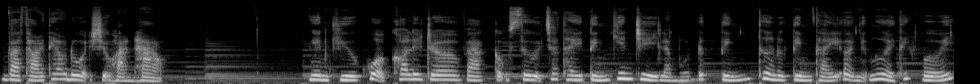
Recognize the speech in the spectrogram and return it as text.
và thói theo đuổi sự hoàn hảo nghiên cứu của Collider và cộng sự cho thấy tính kiên trì là một đức tính thường được tìm thấy ở những người thích với.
